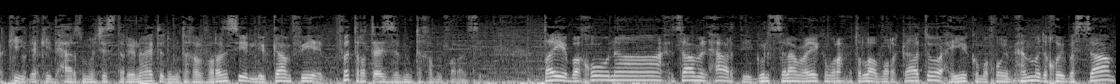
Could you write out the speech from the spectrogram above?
أكيد أكيد حارس مانشستر يونايتد والمنتخب الفرنسي اللي كان في فترة عز المنتخب الفرنسي. طيب أخونا حسام الحارثي يقول السلام عليكم ورحمة الله وبركاته. أحييكم أخوي محمد أخوي بسام.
